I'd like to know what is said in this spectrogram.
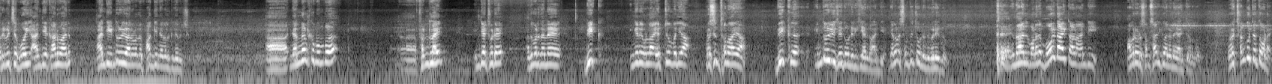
ഒരുമിച്ച് പോയി ആന്റിയെ കാണുവാനും ആന്റി ഇന്റർവ്യൂ ചെയ്യാനുള്ള ഭാഗ്യം ഞങ്ങൾക്ക് ലഭിച്ചു. ഞങ്ങൾക്ക് മുമ്പ് ഫ്രണ്ട് ലൈൻ ഇന്ത്യ ടുഡേ അതുപോലെ തന്നെ വീക്ക് ഇങ്ങനെയുള്ള ഏറ്റവും വലിയ പ്രസിദ്ധമായ വീക്ക് ഇന്റർവ്യൂ ചെയ്തുകൊണ്ടിരിക്കുകയായിരുന്നു ആന്റി ഞങ്ങൾ ശ്രദ്ധിച്ചുകൊണ്ടിരുന്നു വെളിയിൽ നിന്ന്. എന്നാൽ വളരെ ബോൾഡായിട്ടാണ് ആന്റി അവരോട് സംസാരിക്കുവാനിടയായി തീർന്നത്. വളരെ ചങ്കുറ്റത്തോടെ.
